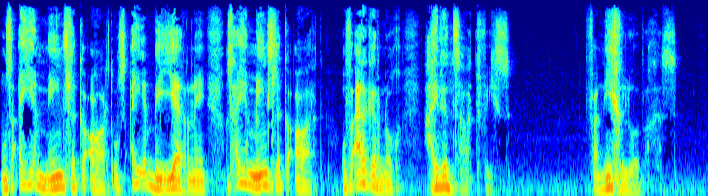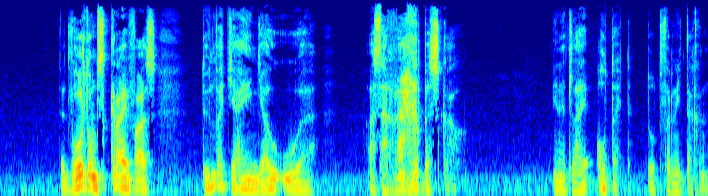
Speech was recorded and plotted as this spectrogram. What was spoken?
ons eie menslike aard, ons eie beheer nê, nee, ons eie menslike aard of erger nog, heidense advies van nie gelowiges. Dit word omskryf as doen wat jy in jou oë as reg beskou. en dit lei altyd tot vernietiging.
